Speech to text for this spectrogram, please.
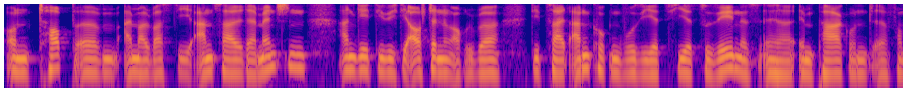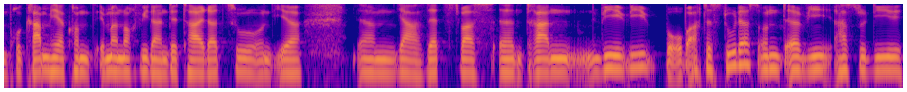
on top. Ähm, einmal was die Anzahl der Menschen angeht, die sich die Ausstellung auch über die Zeit angucken, wo sie jetzt hier zu sehen ist äh, im Park. Und äh, vom Programm her kommt immer noch wieder ein Detail dazu und ihr ähm, ja, setzt was äh, dran. Wie, wie beobachtest du das und äh, wie hast du die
